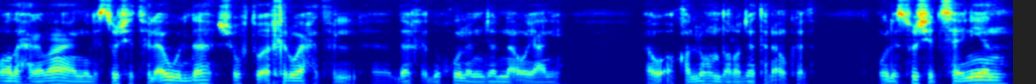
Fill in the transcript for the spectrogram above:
واضح يا جماعة؟ يعني اللي استشهد في الأول ده شفته آخر واحد في دخولا الجنة أو يعني أو أقلهم درجة أو كذا. واللي استشهد ثانيا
